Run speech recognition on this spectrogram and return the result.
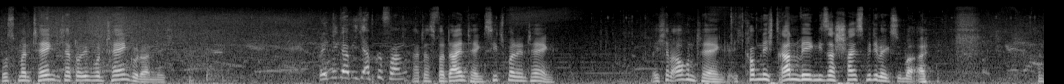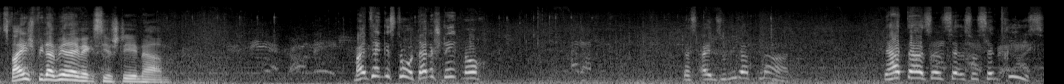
Wo ist mein Tank? Ich habe doch irgendwo einen Tank, oder nicht? Weniger habe ich abgefangen. Ach, das war dein Tank. Sieh mal den Tank. Ich habe auch einen Tank. Ich komme nicht dran wegen dieser scheiß Medivacs überall. Und zwei Spieler Medivacs hier stehen haben. Mein Tank ist tot. Deiner steht noch. Das ist ein solider Plan. Der hat da so, so Sentries.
